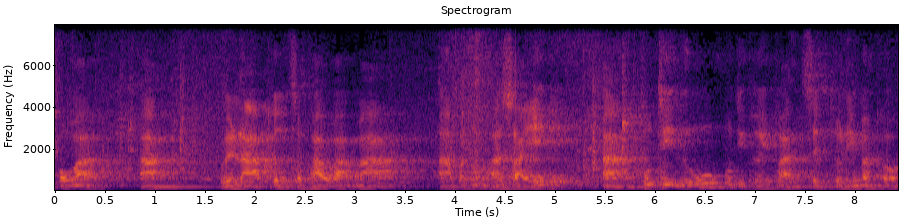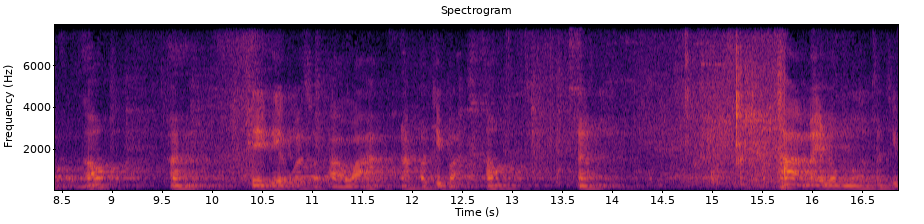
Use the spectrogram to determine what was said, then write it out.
เพราะว่าเวลาเกิดสภาวะมา ก็ต้องอาศัยผู้ที่รู้ผู้ที่เคยผ่านศึกตัวนี้มาก่อนเนาะนี่เรียกว่าสภาวะนักปฏิบัติเนาะถ้าไม่ลงมือปฏิ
